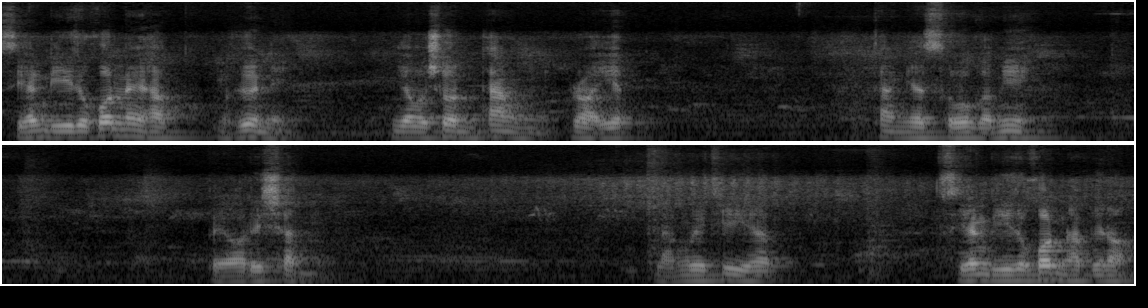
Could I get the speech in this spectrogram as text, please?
เสียงดีทุกคนเลยครับเมื่อคืนนี่เยาวชนทั้งรอยเอ็ดทั้งยาโสกับมีไปออดิชั่นหลังเวทีครับ เสียงดีทุกคนครับพี่น้อง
